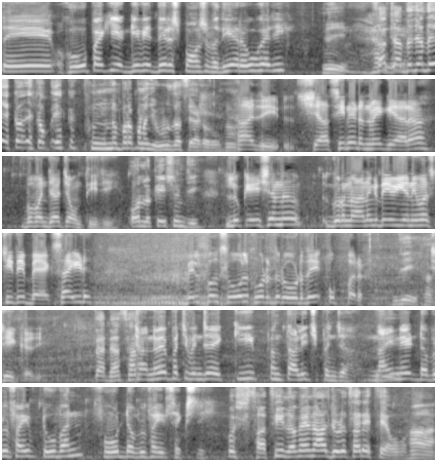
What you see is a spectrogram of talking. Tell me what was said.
ਤੇ ਹੋਪ ਹੈ ਕਿ ਅੱਗੇ ਵੀ ਇਦਾਂ ਰਿਸਪੌਂਸ ਵਧੀਆ ਰਹੂਗਾ ਜੀ। ਜੀ। ਸਰ ਜਾਂਦੇ ਜਾਂਦੇ ਇੱਕ ਇੱਕ ਇੱਕ ਫੋਨ ਨੰਬਰ ਆਪਣਾ ਜ਼ਰੂਰ ਦੱਸਿਆ ਕਰੋ ਹਾਂ। ਹਾਂਜੀ 869911 5234 ਜੀ। ਔਰ ਲੋਕੇਸ਼ਨ ਜੀ? ਲੋਕੇਸ਼ਨ ਗੁਰੂ ਨਾਨਕ ਦੇਵ ਯੂਨੀਵਰਸਿਟੀ ਦੇ ਬੈਕ ਸਾਈਡ ਬਿਲਕੁਲ ਸੋਲ ਖੁਰਦ ਰੋਡ ਦੇ ਉੱਪਰ। ਜੀ ਹਾਂ। ਠੀਕ ਹੈ ਜੀ। ਤੁਹਾਡਾ ਸਰ? 9855214556 9855214556 ਕੁਝ ਸਾਥੀ ਨਵੇਂ ਨਾਲ ਜੁੜੇ ਸਾਰੇ ਇੱਥੇ ਆਓ ਹਾਂ।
